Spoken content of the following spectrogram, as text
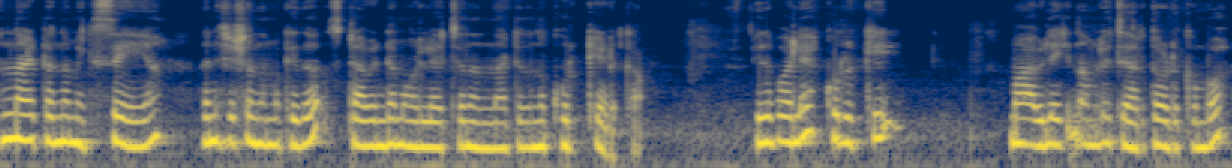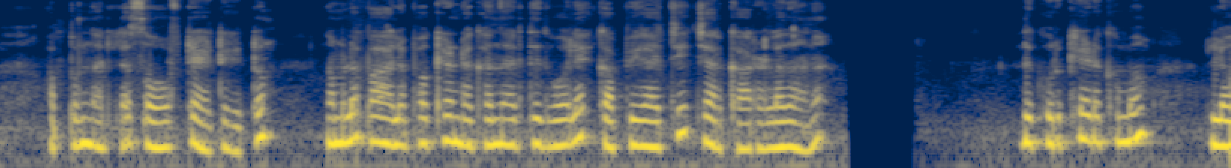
നന്നായിട്ടൊന്ന് മിക്സ് ചെയ്യാം. അതിനുശേഷം നമുക്കിത് സ്റ്റവിന്റെ മുകളിൽ വെച്ച് നന്നായിട്ടൊന്ന് കുറുക്കിയെടുക്കാം. ഇതുപോലെ കുറുക്കി മാവിലേക്ക് നമ്മൾ ചേർത്ത് കൊടുക്കുമ്പോൾ അപ്പം നല്ല സോഫ്റ്റായിട്ട് കിട്ടും. നമ്മൾ പാലപ്പൊക്കെ ഉണ്ടാക്കാൻ നേരത്തെ ഇതുപോലെ കപ്പി കാച്ചി ചേർക്കാറുള്ളതാണ്. ഇത് കുറുക്കിയെടുക്കുമ്പം ലോ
